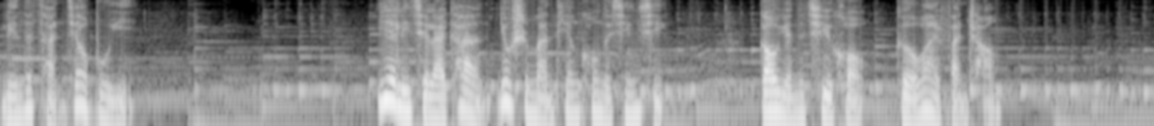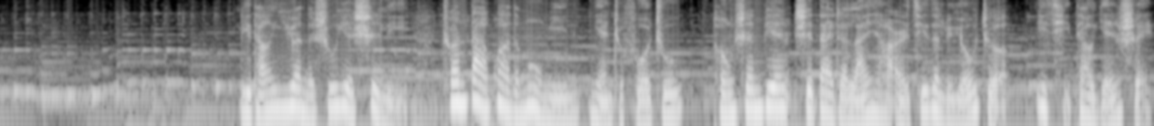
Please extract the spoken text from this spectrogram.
淋得惨叫不已。夜里起来看，又是满天空的星星，高原的气候格外反常。礼堂医院的输液室里，穿大褂的牧民捻着佛珠，同身边是戴着蓝牙耳机的旅游者一起吊盐水。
